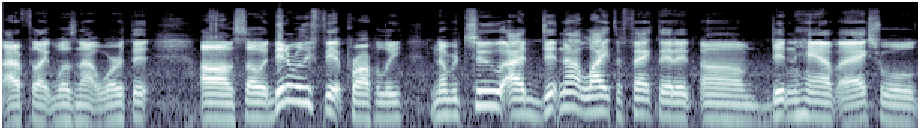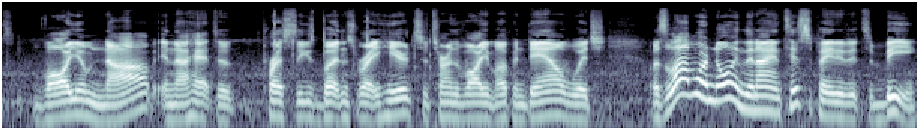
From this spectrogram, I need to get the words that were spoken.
I feel like was not worth it. Um, so it didn't really fit properly. Number two, I did not like the fact that it um, didn't have an actual volume knob and I had to press these buttons right here to turn the volume up and down, which was a lot more annoying than I anticipated it to be.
